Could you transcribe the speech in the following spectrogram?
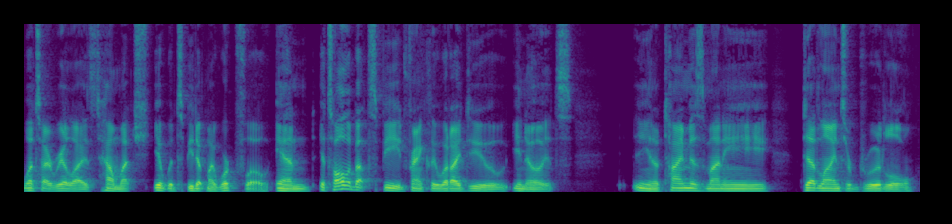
once i realized how much it would speed up my workflow. And it's all about speed frankly what i do. You know it's you know time is money deadlines are brutal.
